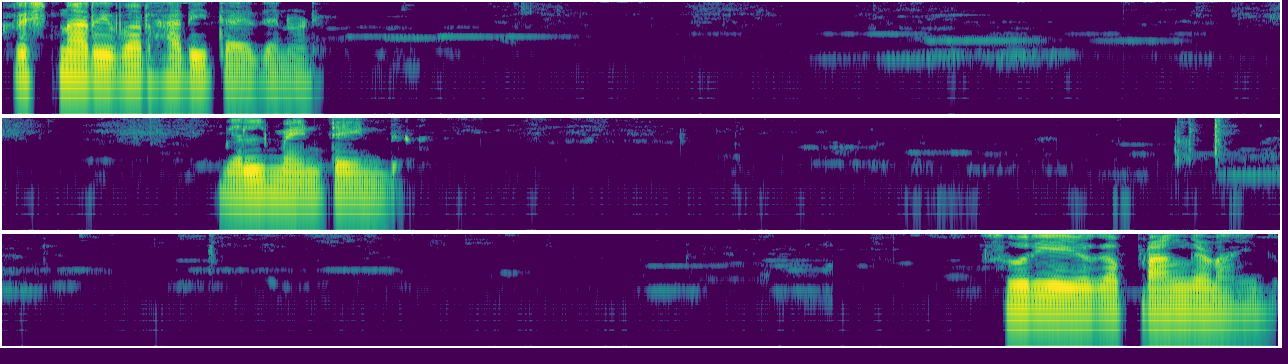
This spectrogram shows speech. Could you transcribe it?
ಕೃಷ್ಣ ರಿವರ್ ಹರಿತಾ ಇದೆ ನೋಡಿ. ವೆಲ್ ಮೇಂಟೈನ್ಡ್ ಸೂರ್ಯಯುಗ ಪ್ರಾಂಗಣ ಇದು.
